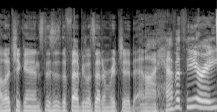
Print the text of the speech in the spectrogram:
Hello, chickens. This is the fabulous Adam Richard, and I have a theory.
